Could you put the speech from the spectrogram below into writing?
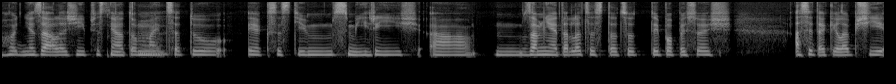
hodně záleží přesně na tom hmm. mindsetu, jak se s tím smíříš a mm, za mě je tahle cesta, co ty popisuješ, asi taky lepší,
